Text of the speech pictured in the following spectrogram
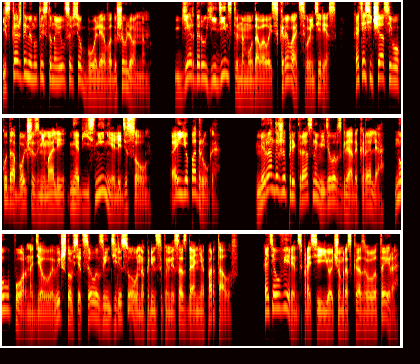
и с каждой минутой становился все более воодушевленным. Гердеру единственному удавалось скрывать свой интерес, хотя сейчас его куда больше занимали не объяснения леди Соун, а ее подруга. Миранда же прекрасно видела взгляды короля, но упорно делала вид, что всецело заинтересована принципами создания порталов. Хотя уверен, спроси ее, о чем рассказывала Тейра,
